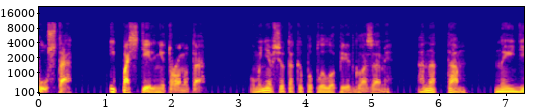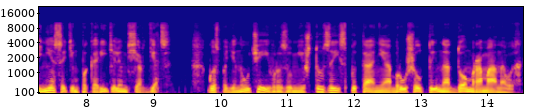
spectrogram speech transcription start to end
пусто. И постель не тронута. У меня все так и поплыло перед глазами. Она там, наедине с этим покорителем сердец. Господи, научи и вразуми, что за испытание обрушил ты на дом Романовых.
